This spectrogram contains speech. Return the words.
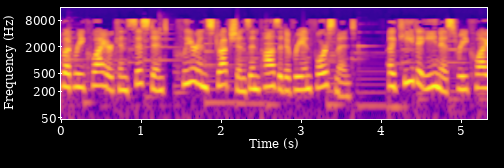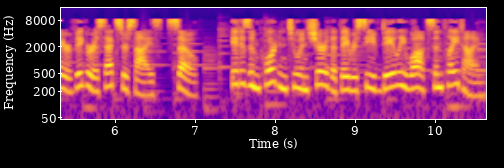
but require consistent, clear instructions and positive reinforcement. Akita Inus require vigorous exercise, so it is important to ensure that they receive daily walks and playtime.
